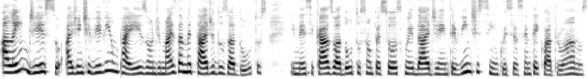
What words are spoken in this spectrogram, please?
Além disso, a gente vive em um país onde mais da metade dos adultos, e nesse caso adultos são pessoas com idade entre 25 e 64 anos,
